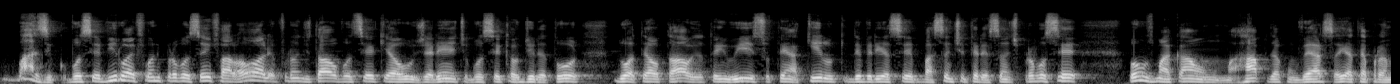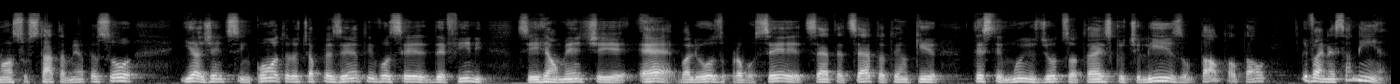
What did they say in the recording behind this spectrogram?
básico. Você vira o iPhone para você e fala: Olha, fulano de tal, você que é o gerente, você que é o diretor do hotel tal, eu tenho isso, tenho aquilo que deveria ser bastante interessante para você. Vamos marcar uma rápida conversa aí, até para não assustar também a pessoa e a gente se encontra, eu te apresento e você define se realmente é valioso para você, etc, etc. Eu tenho aqui testemunhos de outros hotéis que utilizam, tal, tal, tal, e vai nessa linha.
